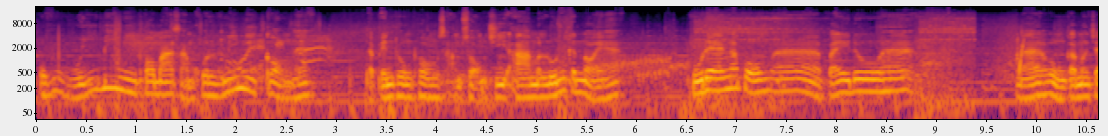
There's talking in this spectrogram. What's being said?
โอ้โหไม่มีพอมา 3 คนแล้วไม่มีกล่องนะแต่เป็นธงทอง 32 GR มาลุ้นกันหน่อยฮะผู้แดงครับผมอ่าไปดูฮะ นะครับผมกำลังใจ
